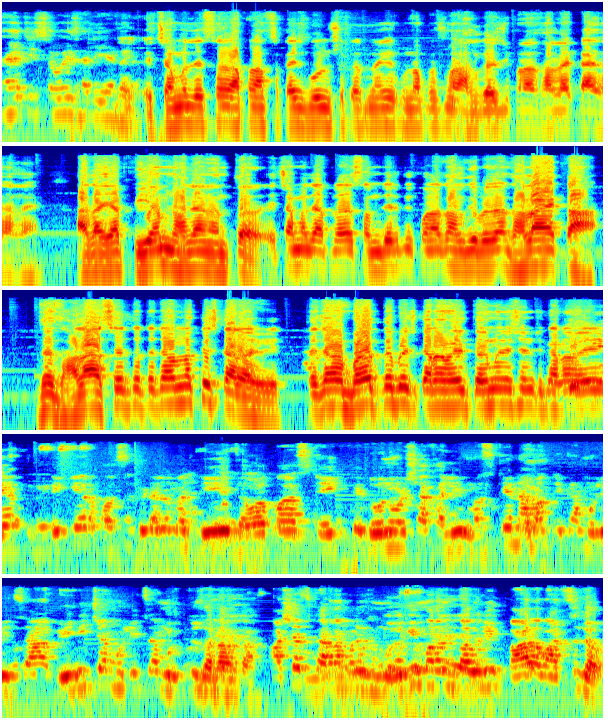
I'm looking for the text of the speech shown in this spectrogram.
खायची सवय झाली आहे? नाही, याच्यामध्ये सर आपण असं काहीच बोलू शकत नाही की कुणापासून हलगर्जीपणा झालाय काय झालाय. आता या पीएम झाल्यानंतर याच्यामध्ये आपल्याला समजेल की कोणाचा हलगर्जीपणा झाला आहे का? जर झाला असेल तर त्याच्यावर नक्कीच कारवाई होईल. त्याच्यावर बळजबरीची कारवाई होईल टर्मिनेशनची कारवाई होईल. मेडिकेअर हॉस्पिटलमध्ये जवळपास एक ते दोन वर्षाखाली मस्के नामक एका मुलीचा वेणीच्या मुलीचा मृत्यू झाला होता. अशाच कारणामुळे मुलगी मरण पावली बाळ वाचलं.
